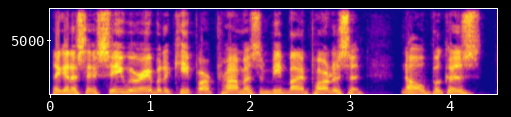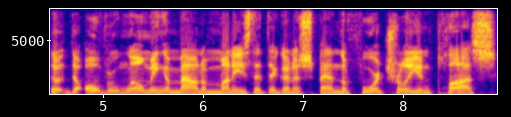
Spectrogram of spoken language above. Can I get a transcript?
they're going to say, see, we were able to keep our promise and be bipartisan. No, because the, the overwhelming amount of monies that they're going to spend, the four trillion plus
